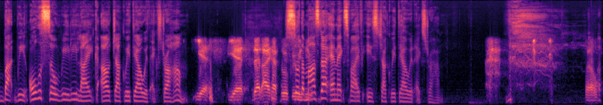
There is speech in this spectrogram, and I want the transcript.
But we also really like our char kway teow with extra hum. Yes, yes, that I have to agree So the you. Mazda MX-5 is char kway teow with extra hum. Well,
